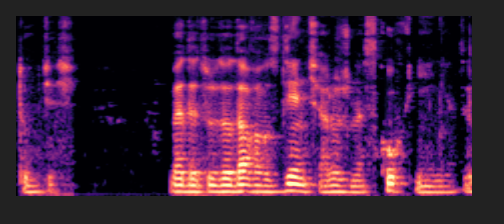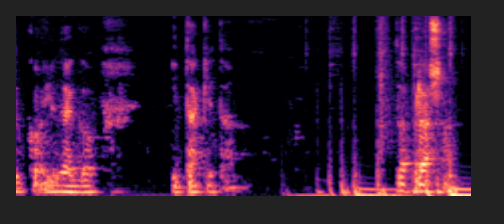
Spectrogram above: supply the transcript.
tu gdzieś. Będę tu dodawał zdjęcia różne z kuchni, nie tylko i Lego i takie tam. Zapraszam.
